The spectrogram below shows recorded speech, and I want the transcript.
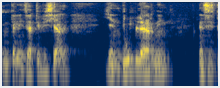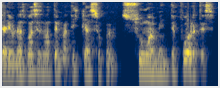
inteligencia artificial y en deep learning, necesitaría unas bases matemáticas sumamente fuertes.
